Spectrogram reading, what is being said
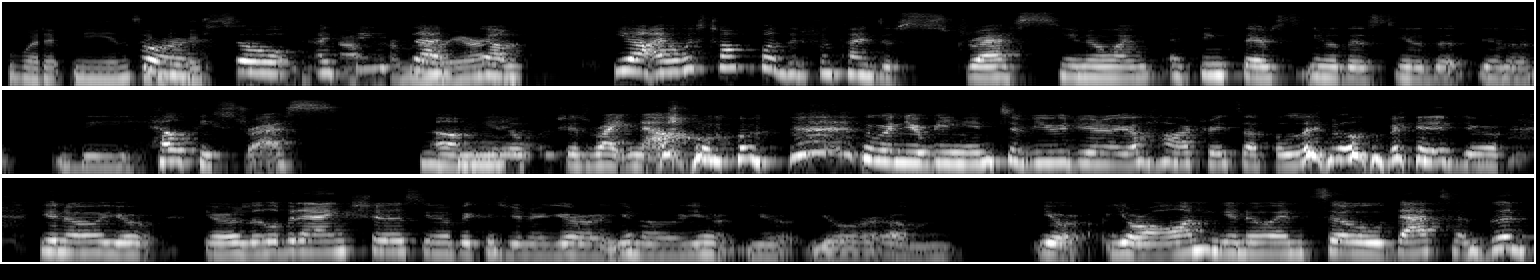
what it means? Sure. so I think familiar? that um, yeah i always talk about the different kinds of stress you know i, I think there's you know this you know the you know the healthy stress um, mm-hmm. you know, which is right now when you're being interviewed, you know, your heart rate's up a little bit, you're, you know, you're you're a little bit anxious, you know, because you know you're, you know, you're you're you're um you're you're on, you know, and so that's a good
